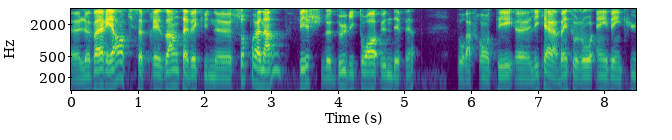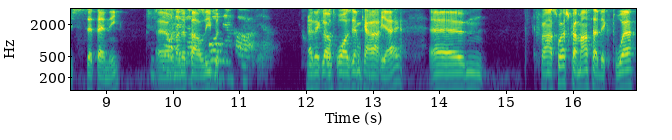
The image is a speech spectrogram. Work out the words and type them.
Euh, le vert et or qui se présente avec une surprenante fiche de deux victoires, une défaite pour affronter euh, les Carabins, toujours invaincus cette année. Euh, on en a parlé. Avec leur troisième carrière. François, je commence avec toi.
